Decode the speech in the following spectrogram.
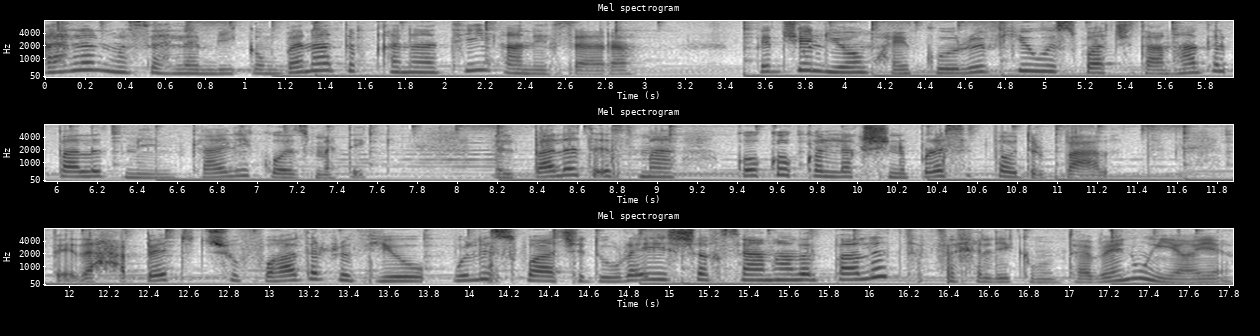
أهلا وسهلا بكم بنات بقناتي أنا سارة. فيديو اليوم حيكون review و swatched عن هذا ال palette من Kylie Cosmetics ال palette اسمه Koko Kollection pressed powder palette. فإذا حبيتوا تشوفوا هذا ال review وال swatched ورأيي الشخصي عن هذا ال palette فخليكم متابعين وياي.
